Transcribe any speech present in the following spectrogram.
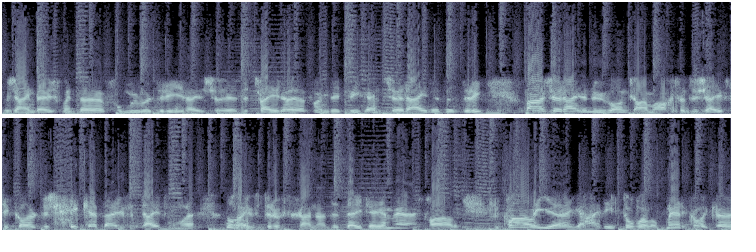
We zijn bezig met de Formule 3 race. eh, De tweede van dit weekend. Ze rijden de drie. Maar ze rijden nu langzaam achter de safety car. Dus ik heb even tijd om eh, nog even terug te gaan naar de DTM-kwalie. De kwalie, eh, ja, die is toch wel opmerkelijk. eh,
